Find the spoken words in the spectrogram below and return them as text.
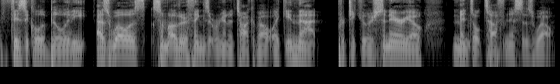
physical ability, as well as some other things that we're going to talk about, like in that particular scenario, mental toughness as well.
